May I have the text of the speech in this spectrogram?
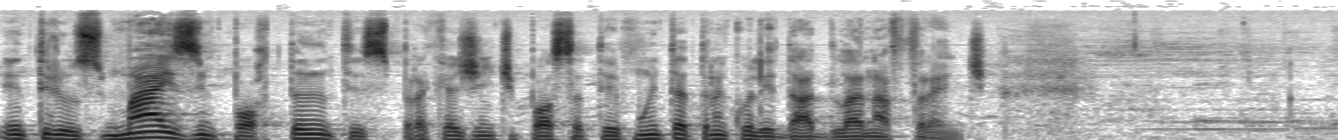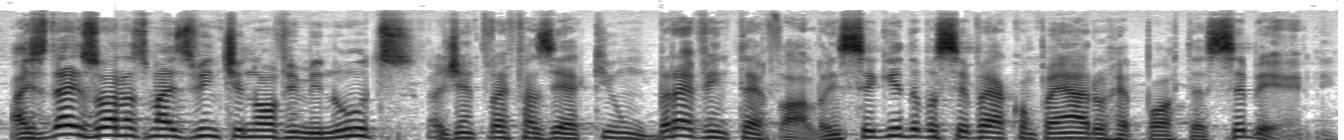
entre os mais importantes para que a gente possa ter muita tranquilidade lá na frente. Às 10 horas mais 29 minutos, a gente vai fazer aqui um breve intervalo. Em seguida, você vai acompanhar o repórter CBN.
